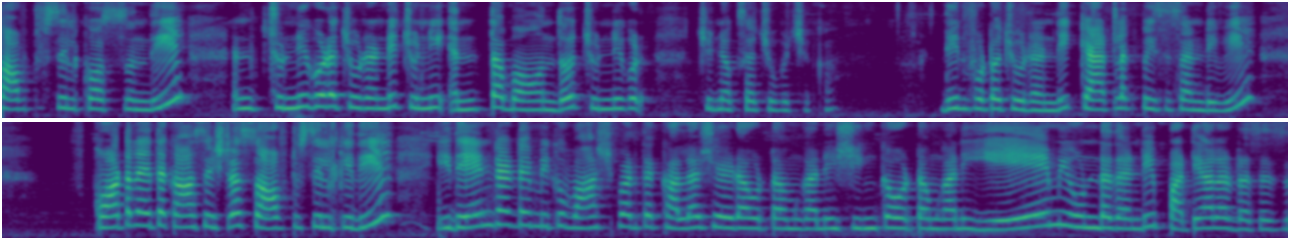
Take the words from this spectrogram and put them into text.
సాఫ్ట్ సిల్క్ వస్తుంది. అండ్ చున్నీ కూడా చూడండి చున్నీ ఎంత బాగుందో. చున్నీ కూడా చున్నీ ఒకసారి చూపించక దీని ఫోటో చూడండి. క్యాట్లాగ్ పీసెస్ అండి ఇవి. కాటన్ అయితే కాస్త సిస్టర్ సాఫ్ట్ సిల్క్ ఇది. ఇదేంటంటే మీకు వాష్ పడితే కలర్ షేడ్ అవటం కానీ షింక్ అవటం కానీ ఏమీ ఉండదండి పటియాలా డ్రెస్సెస్.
